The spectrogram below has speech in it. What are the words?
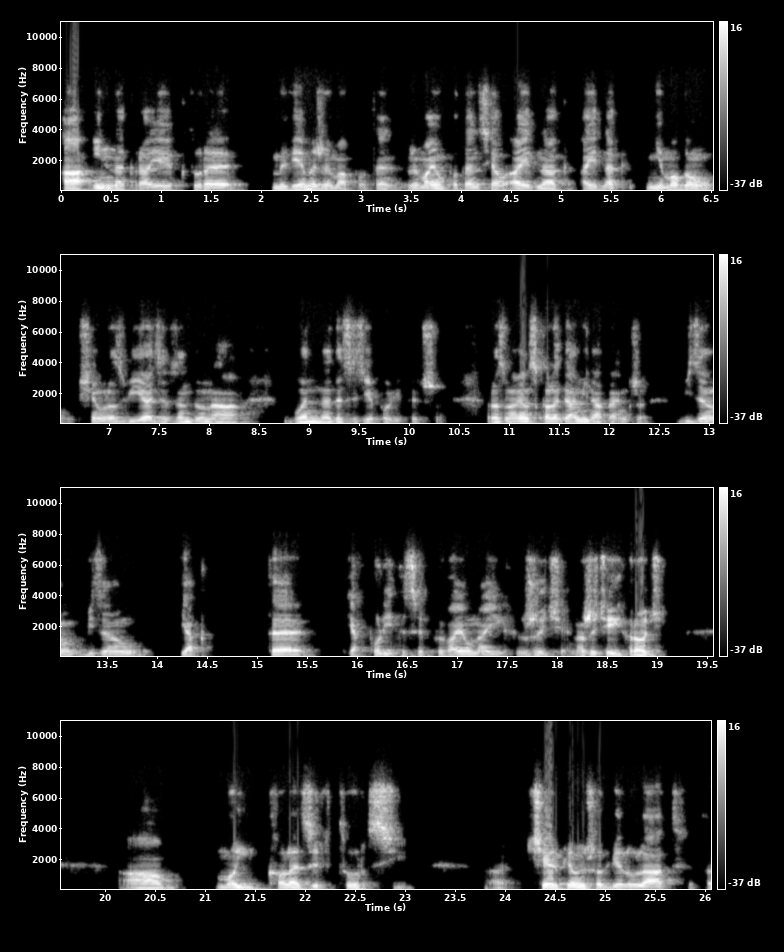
a inne kraje, które my wiemy, że, ma poten, że mają potencjał, a jednak, a jednak nie mogą się rozwijać ze względu na błędne decyzje polityczne. Rozmawiam z kolegami na Węgrzech. Widzę, widzę jak te, jak politycy wpływają na ich życie, na życie ich rodzin. A moi koledzy w Turcji e, cierpią już od wielu lat e,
